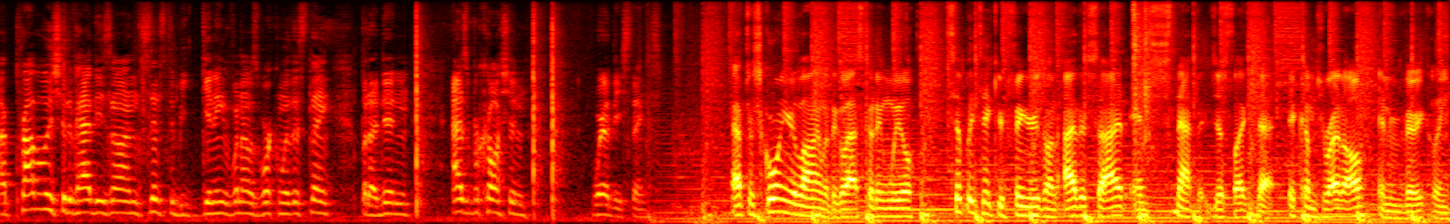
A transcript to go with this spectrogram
I probably should have had these on since the beginning of when I was working with this thing, but I didn't. As a precaution, wear these things. After scoring your line with a glass cutting wheel, simply take your fingers on either side and snap it just like that. It comes right off and very clean.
